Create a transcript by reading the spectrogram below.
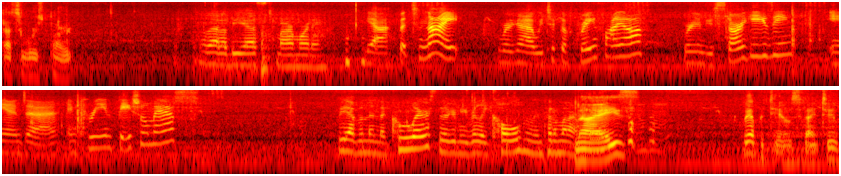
That's the worst part. Well, that'll be us tomorrow morning. Yeah, but tonight we're gonna we took the rainfly off. We're gonna do stargazing and uh, and Korean facial masks. We have them in the cooler, so they're gonna be really cold when we put them on our Nice. face. We have potatoes tonight too.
